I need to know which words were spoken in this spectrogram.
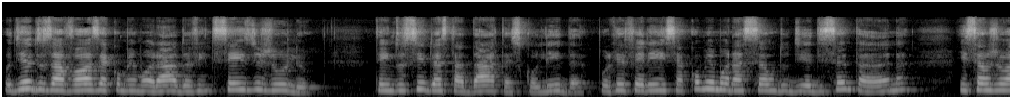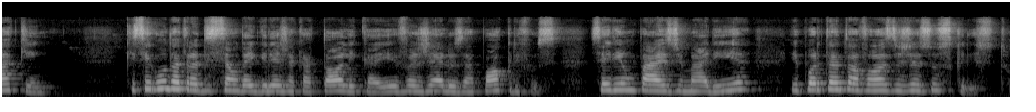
o Dia dos Avós é comemorado a 26 de julho tendo sido esta data escolhida por referência à comemoração do dia de Santa Ana e São Joaquim, que, segundo a tradição da Igreja Católica e evangelhos apócrifos, seriam pais de Maria e, portanto, avós de Jesus Cristo.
